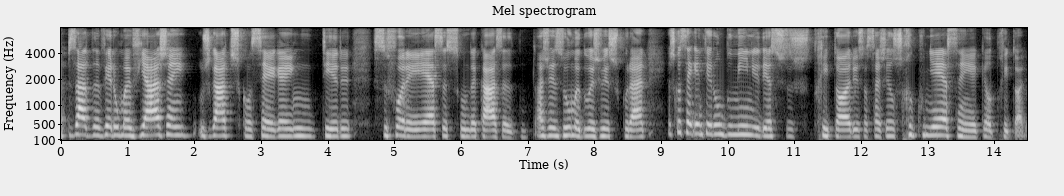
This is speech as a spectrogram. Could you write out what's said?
apesar de haver uma viagem, os gatos conseguem ter, se forem a essa segunda casa, às vezes uma, duas vezes por ano, eles conseguem ter um domínio desses territórios, ou seja, eles reconhecem aquele território.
